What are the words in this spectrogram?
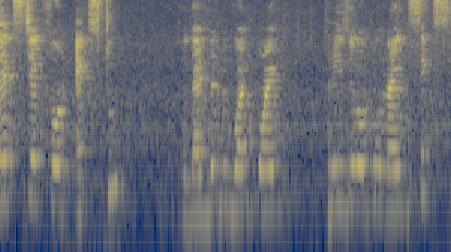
let's check for x2 so that will be 1.30296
